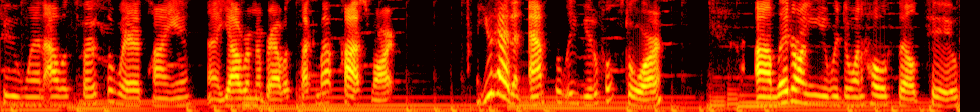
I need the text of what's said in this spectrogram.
to when I was first aware of Tanya, uh, y'all remember I was talking about Poshmark. You had an absolutely beautiful store um, later on, you were doing wholesale too.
